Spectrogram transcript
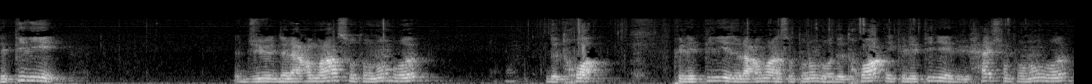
les piliers du, de la Umrah sont au nombre de trois. Que les piliers de la Umrah sont au nombre de trois et que les piliers du Hajj sont au nombre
